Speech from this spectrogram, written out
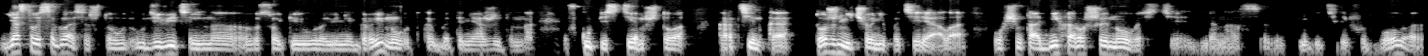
я с тобой согласен, что удивительно высокий уровень игры, ну вот как бы это неожиданно, в купе с тем, что картинка тоже ничего не потеряла. В общем-то, одни хорошие новости для нас, любителей футбола.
